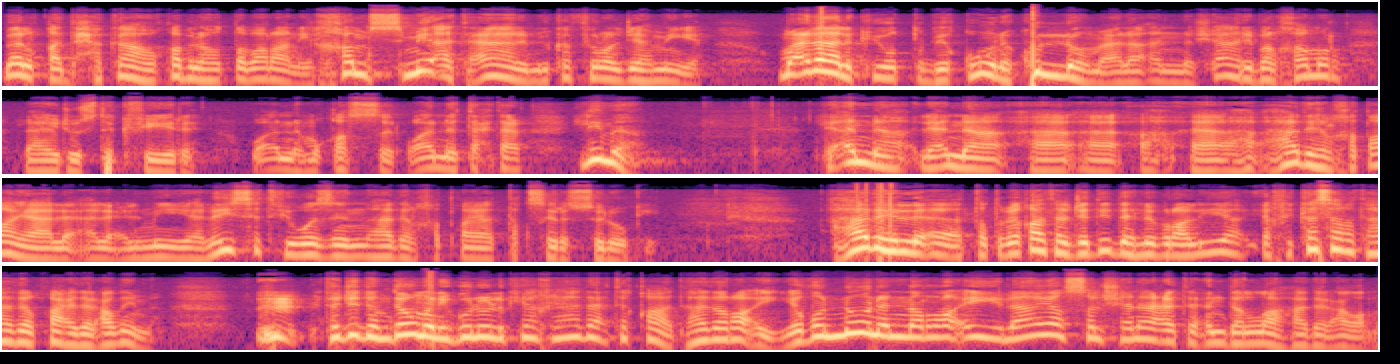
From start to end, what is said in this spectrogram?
بل قد حكاه قبله الطبراني. خمسمائة عالم يكفرون الجهمية ومع ذلك يطبقون كلهم على أن شارب الخمر لا يجوز تكفيره وأنه مقصر وأنه تحت لما؟ لأن لأن آه، آه، آه، هذه الخطايا العلمية ليست في وزن هذه الخطايا التقصير السلوكي. هذه التطبيقات الجديدة الليبرالية يا أخي كسرت هذه القاعدة العظيمة. تجدهم دوما يقولوا لك يا أخي هذا اعتقاد هذا رأي. يظنون أن الرأي لا يصل شناعته عند الله هذه العظمة.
